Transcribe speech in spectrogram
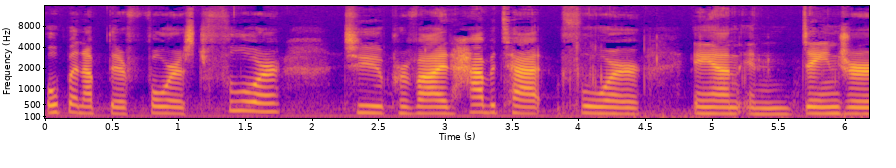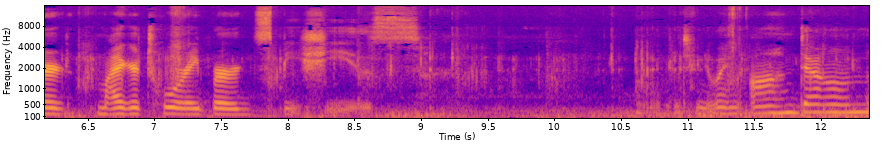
open up their forest floor to provide habitat for an endangered migratory bird species. Continuing on down,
